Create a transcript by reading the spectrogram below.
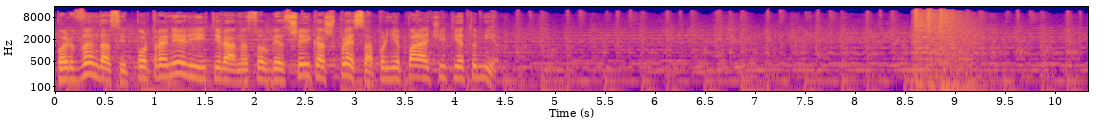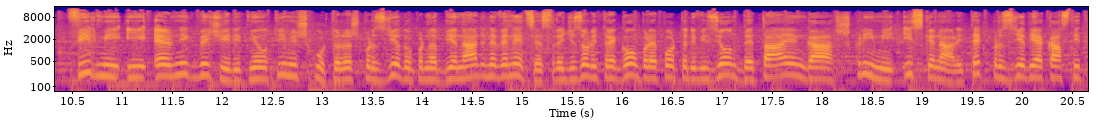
për vendasit, por trajneri i Tiranës Orges Shehi ka shpresa për një paraqitje të mirë. Filmi i Erenik Beqirit, Një udhëtim i shkurtër, është përzgjedhur për në Bienalen e Venecias. Regjizori tregon për Report Televizion detaje nga shkrimi i skenarit tek përzgjedhja e kastit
